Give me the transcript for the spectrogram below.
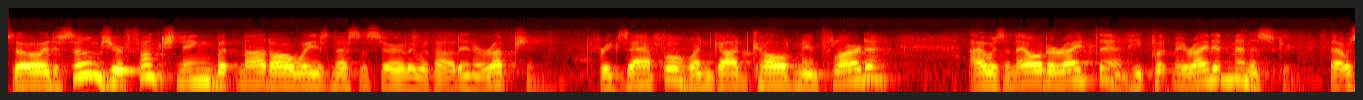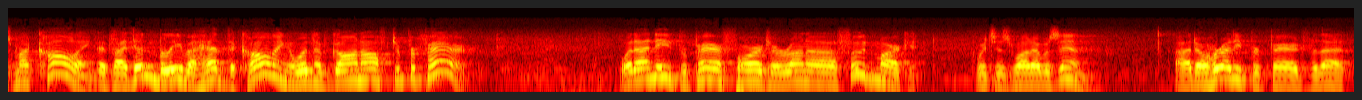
So it assumes you're functioning, but not always necessarily without interruption. For example, when God called me in Florida, I was an elder right then. He put me right in ministry. That was my calling. If I didn't believe I had the calling, I wouldn't have gone off to prepare. What I need to prepare for to run a food market, which is what I was in. I'd already prepared for that.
